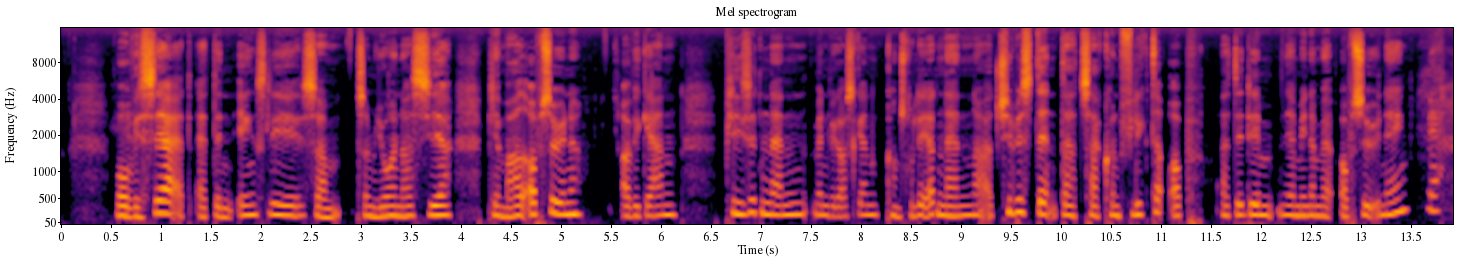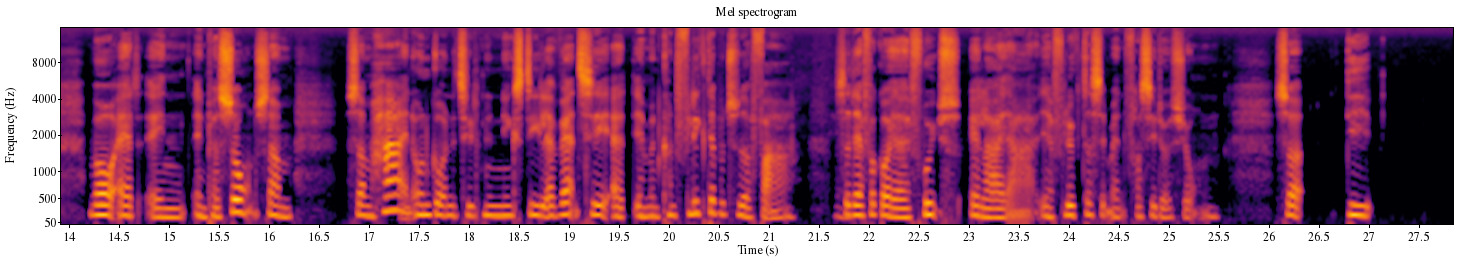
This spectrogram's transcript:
Hvor vi ser, at, at den ængstlige, som, som Johan også siger, bliver meget opsøgende, og vil gerne plise den anden, men vil også gerne kontrollere den anden, og er typisk den, der tager konflikter op. Og det er det, jeg mener med opsøgende, ikke? Ja. Hvor at en, en person, som, som har en undgående tilknytningsstil, er vant til, at jamen, konflikter betyder fare. Så derfor går jeg i frys, eller jeg, jeg flygter simpelthen fra situationen. Så de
